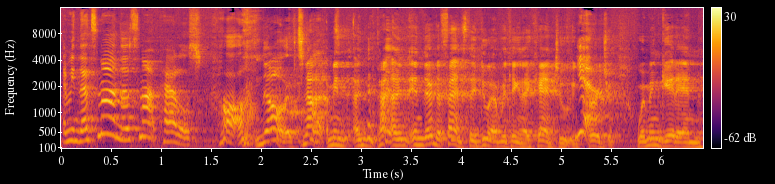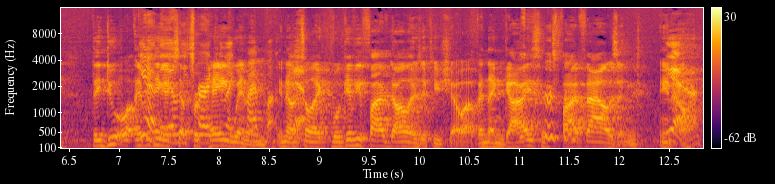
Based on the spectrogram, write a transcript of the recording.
I mean that's not that's not Paddle's fault. No, it's not. I mean, in, in their defense, they do everything they can to Yeah. encourage you. Women get in. They do everything they except for pay like, women. you know, so like we'll give you five dollars if you show up, and then guys, it's five thousand. You yeah, know,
